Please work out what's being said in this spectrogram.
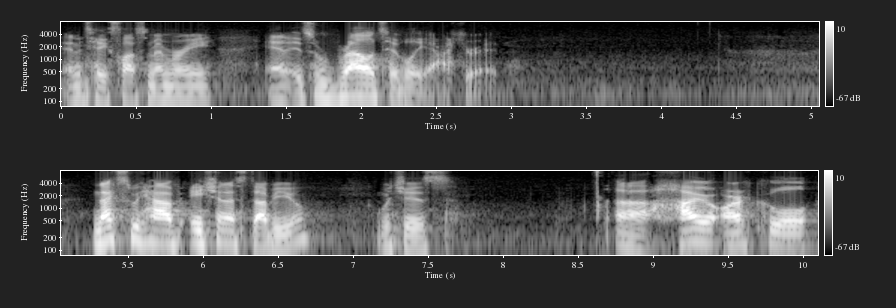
and it takes less memory and it's relatively accurate. Next, we have HNSW, which is uh, hierarchical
